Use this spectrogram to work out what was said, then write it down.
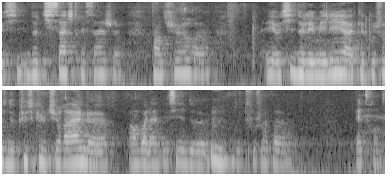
aussi de tissage, tressage, peinture, euh, et aussi de les mêler à quelque chose de plus culturel. Euh, enfin voilà, d'essayer de, mm. toujours euh, être entre.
